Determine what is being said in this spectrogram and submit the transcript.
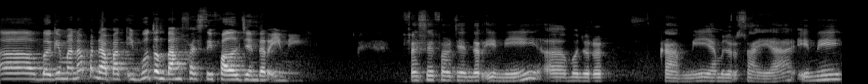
uh, bagaimana pendapat ibu tentang festival gender ini? Festival gender ini, uh, menurut kami, ya menurut saya, ini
